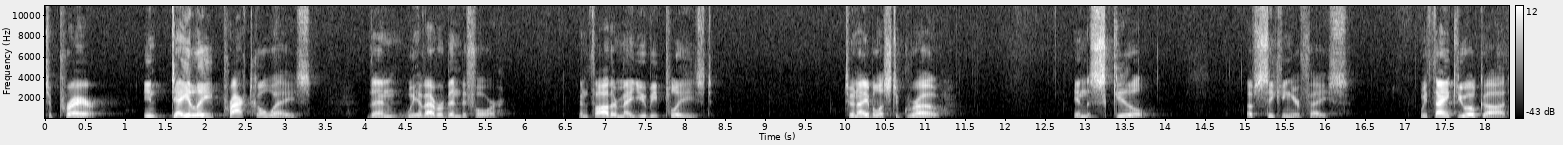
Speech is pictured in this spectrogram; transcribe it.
to prayer in daily practical ways than we have ever been before. And Father, may you be pleased to enable us to grow in the skill of seeking your face. We thank you, O God,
